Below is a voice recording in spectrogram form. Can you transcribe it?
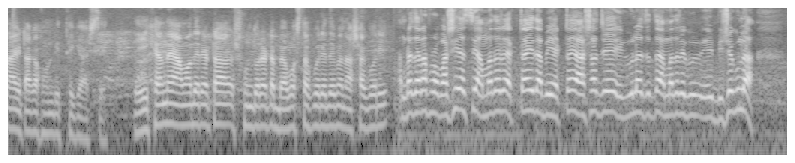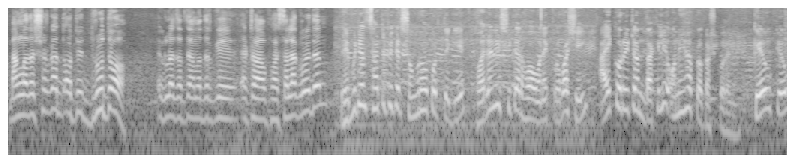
না এই টাকা হন্ডির থেকে আসছে। তো এইখানে আমাদের একটা সুন্দর একটা ব্যবস্থা করে দেবেন আশা করি। আমরা যারা প্রবাসী আছি আমাদের একটাই দাবি একটাই আশা যে এগুলা যাতে আমাদের এই বিষয়গুলা বাংলাদেশ সরকার অতি দ্রুত এগুলা যাতে আমাদেরকে একটা ফয়সলা করে দেন। রেমিটেন্স সার্টিফিকেট সংগ্রহ করতে গিয়ে হয়রানির শিকার হওয়া অনেক প্রবাসী আয়কর রিটার্ন দাখিলে অনীহা প্রকাশ করেন। কেউ কেউ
